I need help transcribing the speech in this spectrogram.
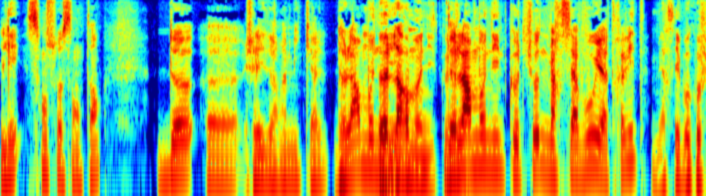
les 160 ans de, euh, j'allais dire amical, de l'harmonie, De l'harmonie. de l'harmonie de Côte Chaude. Merci à vous et à très vite. Merci beaucoup, Philippe.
